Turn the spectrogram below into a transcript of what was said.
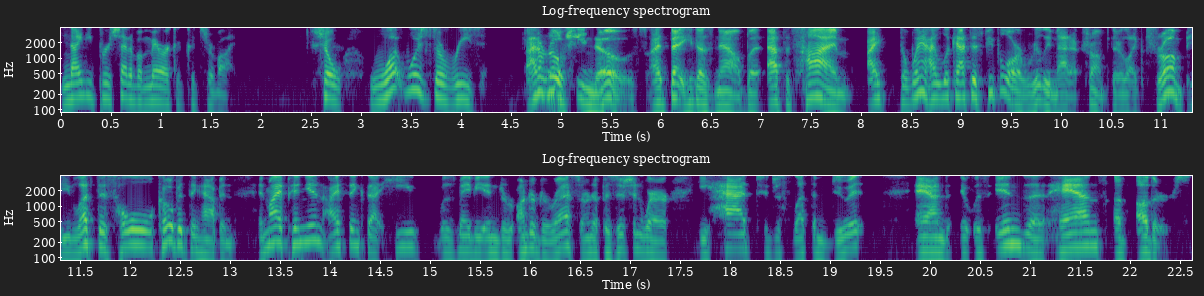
90% of America could survive. So, what was the reason? I don't know if he knows. I bet he does now. But at the time, I the way I look at this, people are really mad at Trump. They're like, Trump, he let this whole COVID thing happen. In my opinion, I think that he was maybe in, under duress or in a position where he had to just let them do it. And it was in the hands of others.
